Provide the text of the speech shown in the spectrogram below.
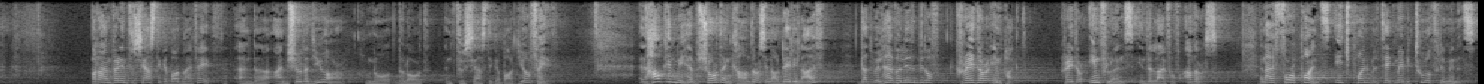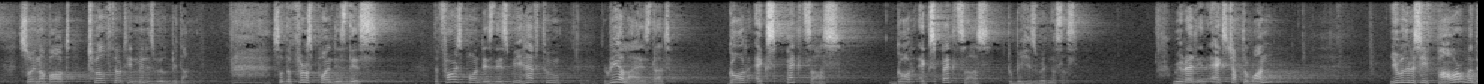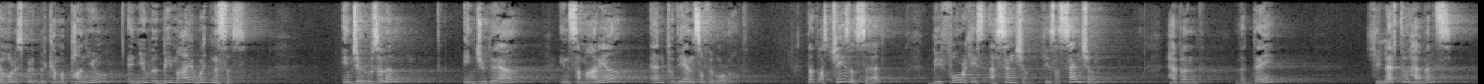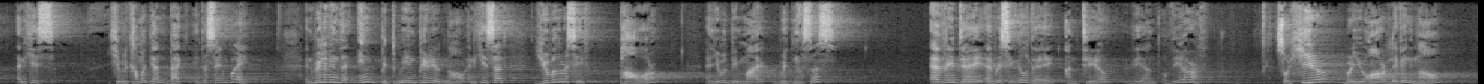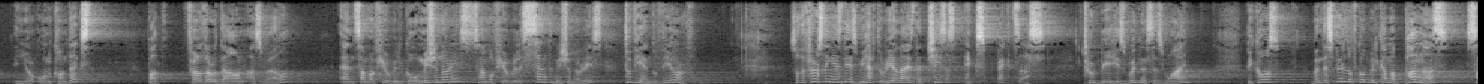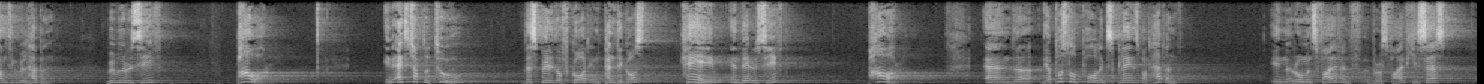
But I'm very enthusiastic about my faith. And uh, I'm sure that you are, who know the Lord, enthusiastic about your faith. And how can we have short encounters in our daily life that will have a little bit of greater impact, greater influence in the life of others? And I have four points. Each point will take maybe two or three minutes. So in about 12, 13 minutes, we'll be done. So the first point is this the first point is this we have to realize that God expects us, God expects us to be his witnesses. We read in Acts chapter 1 You will receive power when the Holy Spirit will come upon you, and you will be my witnesses in Jerusalem, in Judea, in Samaria, and to the ends of the world. That was Jesus said before his ascension. His ascension happened that day. He left to heavens and he's, he will come again back in the same way. And we live in the in between period now. And he said, You will receive power and you will be my witnesses every day, every single day until the end of the earth. So, here where you are living now, in your own context, but further down as well, and some of you will go missionaries, some of you will send missionaries to the end of the earth. So the first thing is this we have to realize that Jesus expects us to be his witnesses. Why? Because when the Spirit of God will come upon us, something will happen. We will receive power. In Acts chapter 2, the Spirit of God in Pentecost came and they received power. And uh, the Apostle Paul explains what happened in Romans 5 and f- verse 5. He says,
